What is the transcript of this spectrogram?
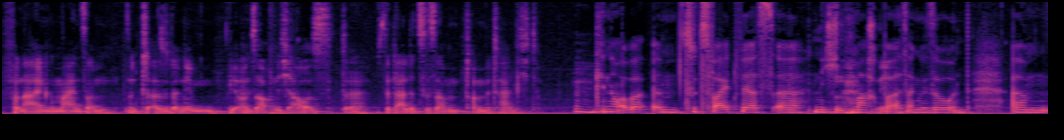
von allen gemeinsam. Und also da nehmen wir uns auch nicht aus, da sind alle zusammen dran beteiligt. Mhm. Genau, aber ähm, zu zweit wäre es äh, nicht machbar, nee. sagen wir so. Und ähm,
